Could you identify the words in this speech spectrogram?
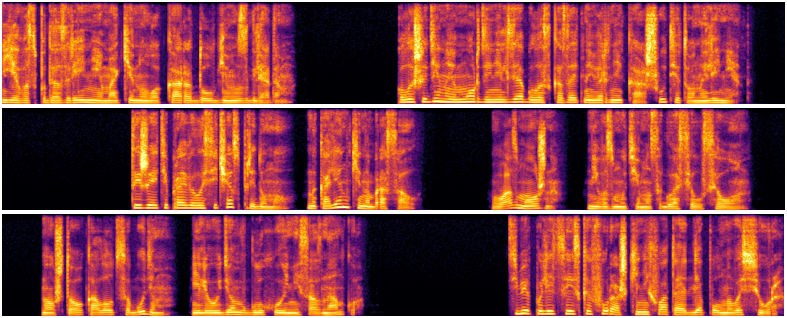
Ева с подозрением окинула Кара долгим взглядом. По лошадиной морде нельзя было сказать наверняка, шутит он или нет. «Ты же эти правила сейчас придумал? На коленки набросал?» «Возможно», — невозмутимо согласился он. «Ну что, колоться будем?» Или уйдем в глухую несознанку? Тебе полицейской фуражки не хватает для полного сюра.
